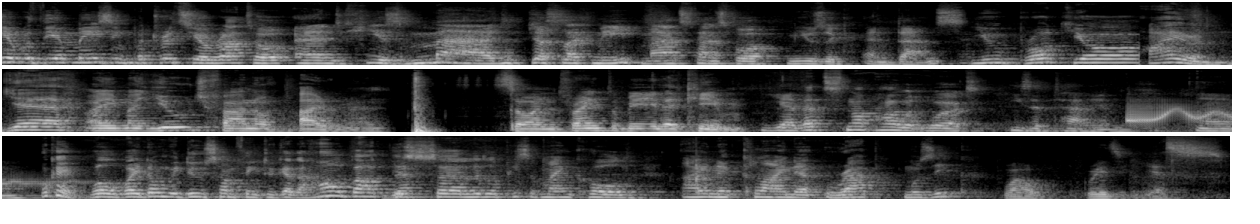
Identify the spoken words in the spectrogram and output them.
here with the amazing Patrizio Ratto, and he is mad, just like me. Mad stands for music and dance. You brought your iron. Yeah, I'm a huge fan of Iron Man. So I'm trying to be like him. Yeah, that's not how it works. He's Italian. Um, okay, well, why don't we do something together? How about this uh, little piece of mine called Eine kleine Rap Musik? Wow, crazy. Yes.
